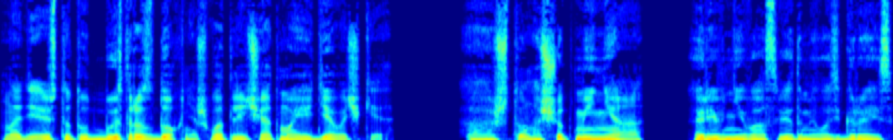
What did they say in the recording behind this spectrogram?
«Надеюсь, ты тут быстро сдохнешь, в отличие от моей девочки». «А что насчет меня?» — ревниво осведомилась Грейс,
